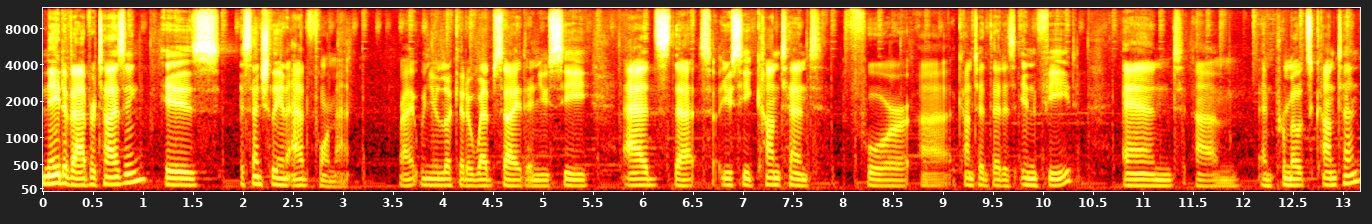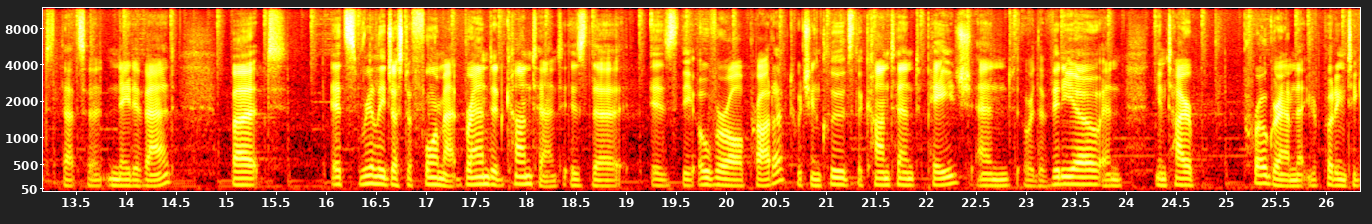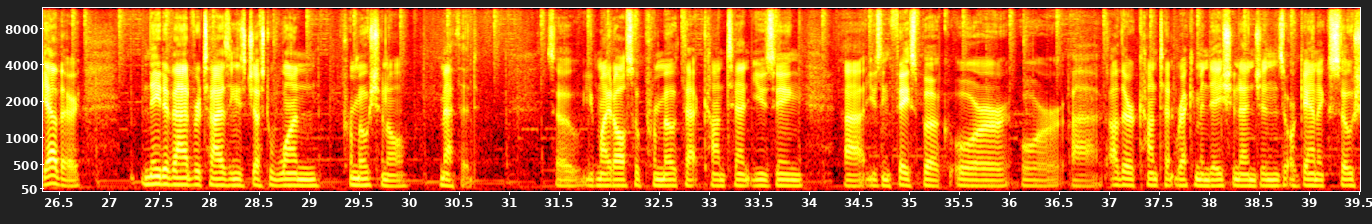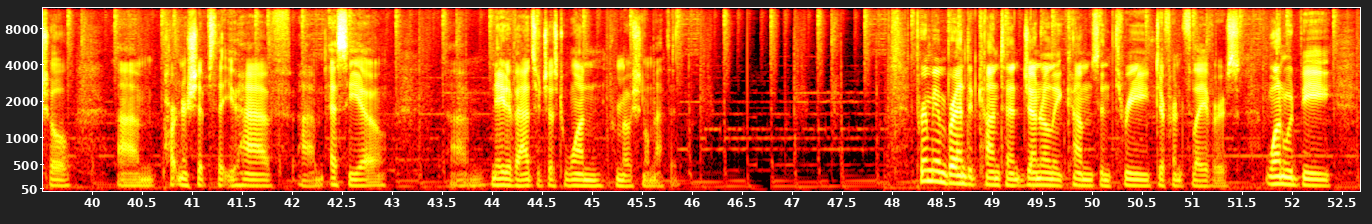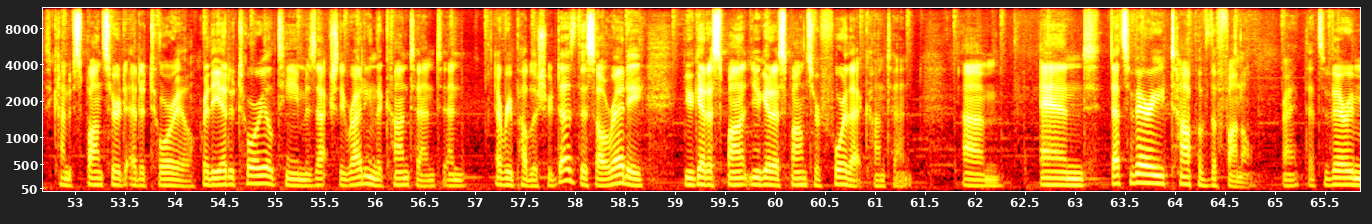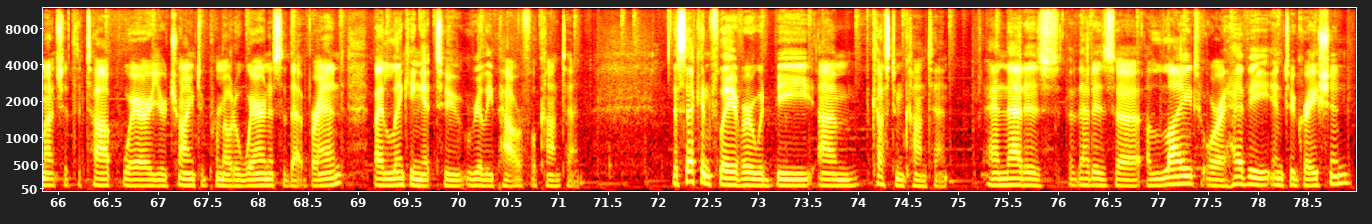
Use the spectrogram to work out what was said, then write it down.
Native advertising is essentially an ad format, right? When you look at a website and you see ads that, you see content for uh, content that is in feed and, um, and promotes content, that's a native ad. But it's really just a format. Branded content is the, is the overall product, which includes the content page and or the video and the entire program that you're putting together. Native advertising is just one promotional method. So you might also promote that content using uh, using Facebook or, or uh, other content recommendation engines, organic social um, partnerships that you have, um, SEO. Um, native ads are just one promotional method. Premium branded content generally comes in three different flavors. One would be kind of sponsored editorial, where the editorial team is actually writing the content, and every publisher does this already. You get a, you get a sponsor for that content. Um, and that's very top of the funnel, right? That's very much at the top where you're trying to promote awareness of that brand by linking it to really powerful content. The second flavor would be um, custom content and that is, that is a, a light or a heavy integration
